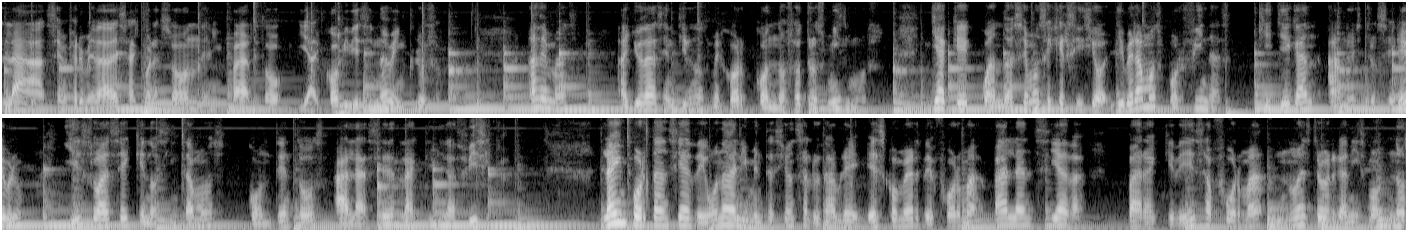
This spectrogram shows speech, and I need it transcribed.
las enfermedades al corazón, el infarto y al COVID-19 incluso. Además, ayuda a sentirnos mejor con nosotros mismos ya que cuando hacemos ejercicio liberamos morfinas que llegan a nuestro cerebro y eso hace que nos sintamos contentos al hacer la actividad física. La importancia de una alimentación saludable es comer de forma balanceada para que de esa forma nuestro organismo no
